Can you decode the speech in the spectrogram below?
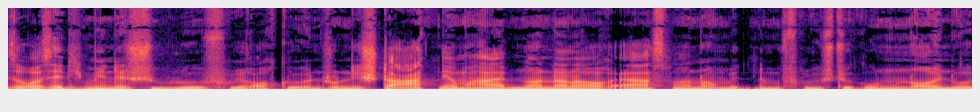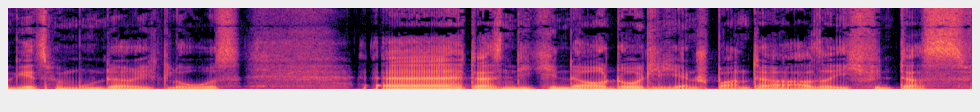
sowas hätte ich mir in der Schule früher auch gewünscht. Und die starten ja um halb neun dann auch erstmal noch mit einem Frühstück und um neun Uhr geht es mit dem Unterricht los. Äh, da sind die Kinder auch deutlich entspannter. Also ich finde das,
